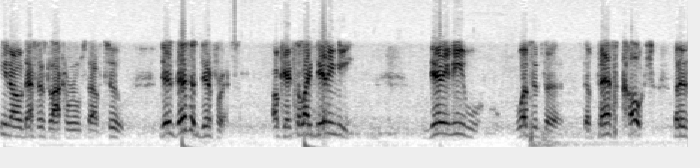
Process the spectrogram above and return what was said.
you know, that's just locker room stuff too. There's there's a difference. Okay, so like Danny Nee. Danny Nee wasn't the the best coach, but his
